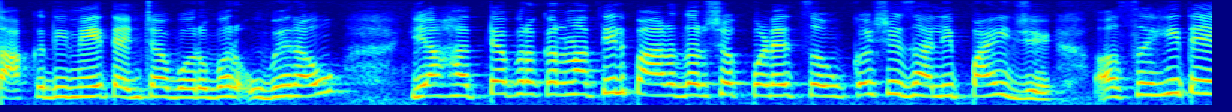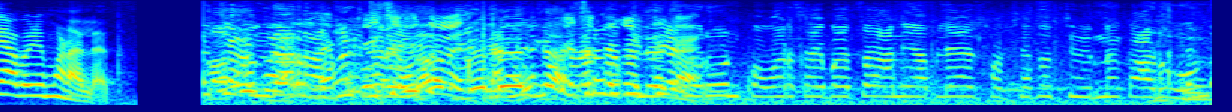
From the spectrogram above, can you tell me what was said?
ताकदीने त्यांच्याबरोबर उभे राहू. या हत्या प्रकरणातील पारदर्शकपणे चौकशी झाली पाहिजे असंही ते यावेळी म्हणाल्यात. आमदार राजीव पवार साहेबाचा आणि आपल्या पक्षाचं चिन्ह काढून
